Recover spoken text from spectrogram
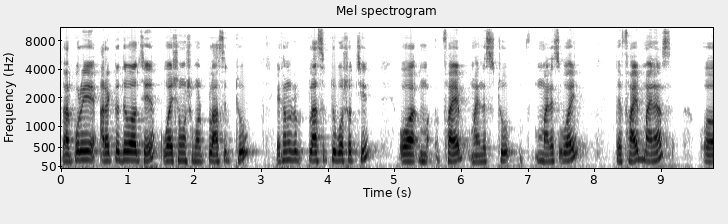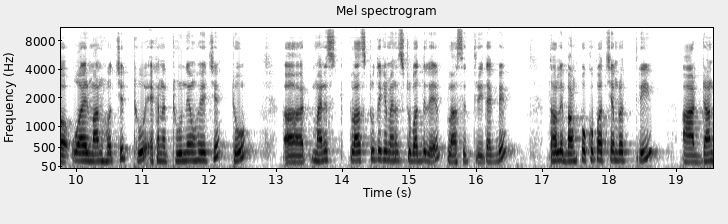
তারপরে আরেকটা দেওয়া আছে ওয়াই সমান সমান প্লাসের টু এখানে প্লাসের টু বসাচ্ছি five minus two minus y তাই ফাইভ মাইনাস ওয়াইয়ের মান হচ্ছে টু এখানে টু নেওয়া হয়েছে টু মাইনাস প্লাস টু থেকে মাইনাস টু বাদ দিলে প্লাসের থ্রি থাকবে। তাহলে বাম পক্ষ পাচ্ছি আমরা থ্রি আর ডান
